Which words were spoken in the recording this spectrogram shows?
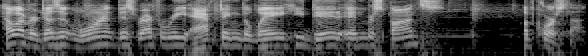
However, does it warrant this referee acting the way he did in response? Of course not.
